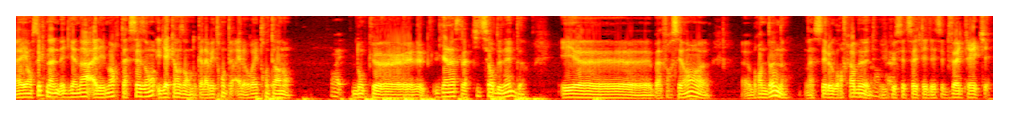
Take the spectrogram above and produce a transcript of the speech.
Et on sait que Na- Lyanna, elle est morte à 16 ans, il y a 15 ans. Donc elle avait 30, elle aurait 31 ans. Ouais. Donc, euh, Lyanna, c'est la petite sœur de Ned. Et, euh, bah, forcément, euh, euh, Brandon, c'est le grand frère de Ned. Vu que c'est, ça a été, l'héritier.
